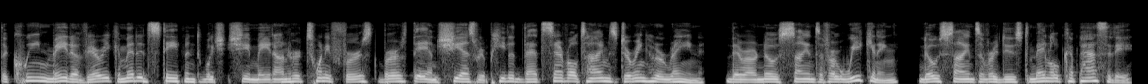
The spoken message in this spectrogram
the Queen made a very committed statement which she made on her 21st birthday and she has repeated that several times during her reign. There are no signs of her weakening, no signs of reduced mental capacity.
